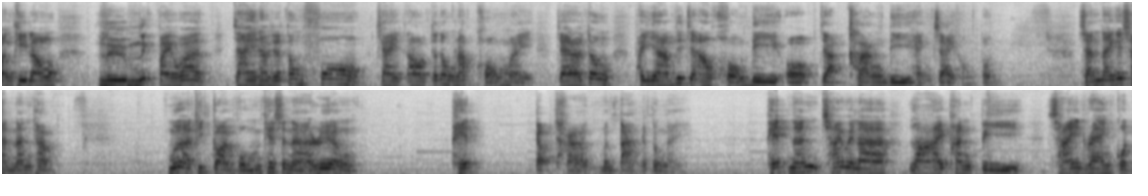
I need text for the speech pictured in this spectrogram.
บางทีเราลืมนึกไปว่า ใจเราจะต้องฟอกใจเราจะต้องรับของใหม่ ใจเราต้องพยายามที่จะเอาของดีออกจากคลังดีแห่งใจของตน ฉันใดก็ฉันนั้นครับ เมื่ออาทิตย์ก่อนผมเทศนาเรื่องเพชร กับถ่านมันต่างกันตรงไหน เพชรนั้นใช้เวลาหลายพันปี ใช้แรงกด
